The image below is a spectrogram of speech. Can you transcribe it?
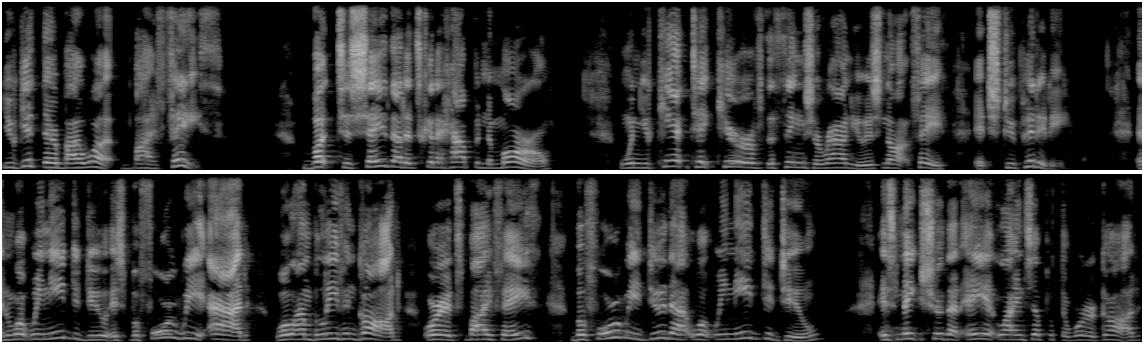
You get there by what? By faith. But to say that it's going to happen tomorrow when you can't take care of the things around you is not faith, it's stupidity. And what we need to do is before we add, well, I'm believing God or it's by faith, before we do that, what we need to do is make sure that A, it lines up with the Word of God,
